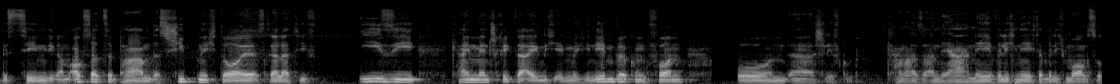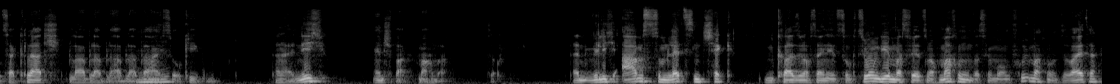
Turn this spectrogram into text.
bis 10 Milligramm Oxazepam, das schiebt nicht doll, ist relativ easy, kein Mensch kriegt da eigentlich irgendwelche Nebenwirkungen von und äh, schläft gut. Kann man sagen, ja, nee, will ich nicht, dann bin ich morgens so zerklatscht, bla bla bla bla bla. Mhm. Ich so, okay, gut. Dann halt nicht, entspannt, machen wir. Dann will ich abends zum letzten Check quasi noch seine Instruktionen geben, was wir jetzt noch machen, was wir morgen früh machen und so weiter.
